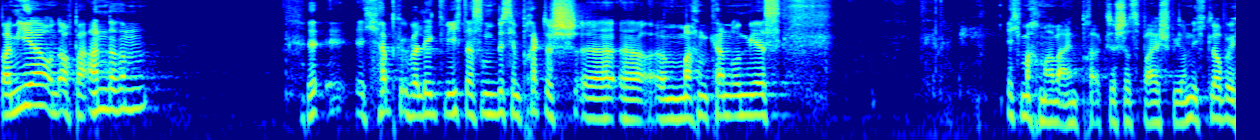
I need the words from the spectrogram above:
bei mir und auch bei anderen. Ich habe überlegt, wie ich das ein bisschen praktisch äh, äh, machen kann und mir ist, ich mache mal ein praktisches Beispiel und ich glaube,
